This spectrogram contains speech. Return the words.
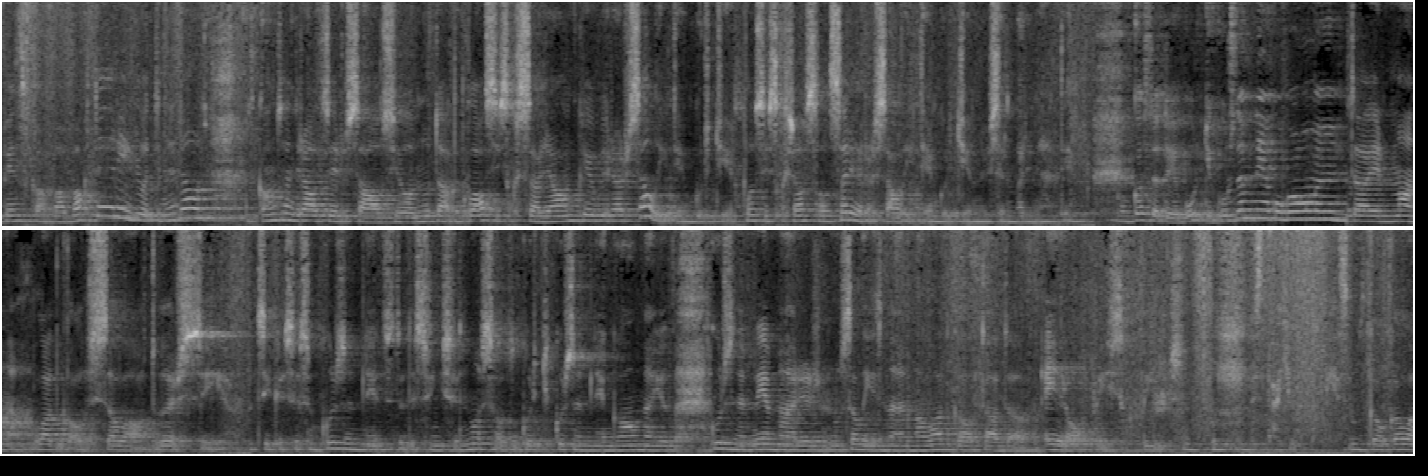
pienskāpā baktērija, ļoti nedaudz. Bet koncentrācija ir sāls, jo nu, tāda klasiska saļānka jau ir ar salītiem gurķiem. Klasisks rasals arī ir ar salītiem gurķiem, nevis ar marinētiem. Un kas tad tie gurķi, kur zemnieku gaumē? Tā ir mana latgales salātu versija. Cik es esmu kurzemnieks, tad es viņus ir nosaucu gurķi kurzemnieku gaumē, jo kurzem vienmēr ir nu, salīdzinājumā latgala tāda eiropeiska bijusi. Mēs tā jūtamies. Mums gal galā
